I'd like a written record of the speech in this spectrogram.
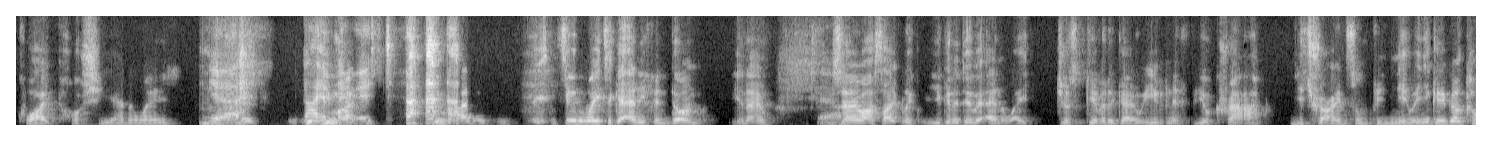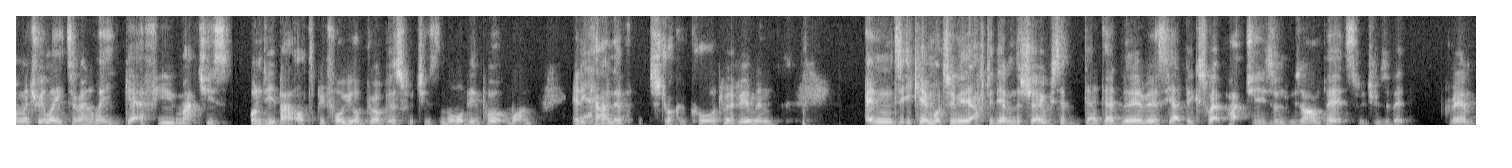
quite pushy anyway. You Yeah. might I you might you might. It's the only way to get anything done, you know. yeah. So I was like, look, you're going to do it anyway. Just give it a go. Even if you're crap, you're trying something new. And you're going to be on commentary later anyway. Get a few matches under your belt before your brothers, which is more the important one. And Yeah. it kind of struck a chord with him. And and he came up to me after the end of the show. He said, dead, dead nervous. He had big sweat patches under his armpits, which was a bit grim.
